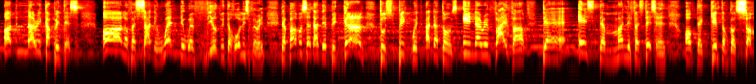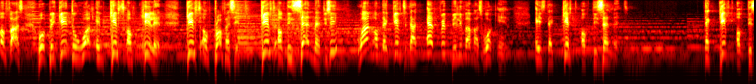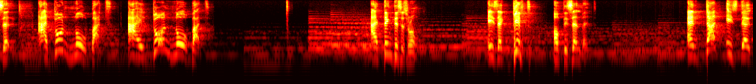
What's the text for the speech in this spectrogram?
ordinary carpenters. All of a sudden, when they were filled with the Holy Spirit, the Bible said that they began to speak with other tongues. In a revival, there is the manifestation of the gift of God. Some of us will begin to walk in gifts of healing, gifts of prophecy, gifts of discernment. You see, one of the gifts that every believer must walk in is the gift of discernment. The gift of discernment. I don't know, but I don't know, but I think this is wrong. Is a gift of discernment. And that is the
